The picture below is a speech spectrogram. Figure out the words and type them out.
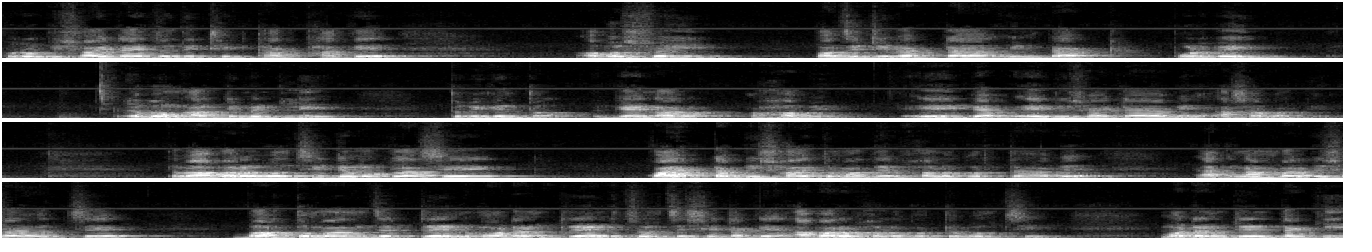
পুরো বিষয়টাই যদি ঠিকঠাক থাকে, অবশ্যই পজিটিভ একটা ইম্প্যাক্ট পড়বেই এবং আলটিমেটলি তুমি কিন্তু গেনার হবে। এই এই বিষয়টায় আমি আশাবাদী। তবে আবারও বলছি ডেমো ক্লাসে কয়েকটা বিষয় তোমাদের ফলো করতে হবে। এক নাম্বার বিষয় হচ্ছে, বর্তমান যে ট্রেন্ড মডার্ন ট্রেন্ড চলছে সেটাকে আবারও ফলো করতে বলছি। মডার্ন ট্রেন্ডটা কি?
